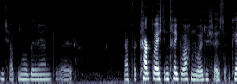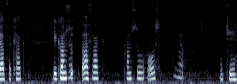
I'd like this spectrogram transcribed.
ich habe nur gelernt, weil ich hab verkackt, weil ich den Trick machen wollte. Scheiße. Okay, hab verkackt. Okay, kommst du? Ah, fuck. Kommst du raus? Ja. Okay.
